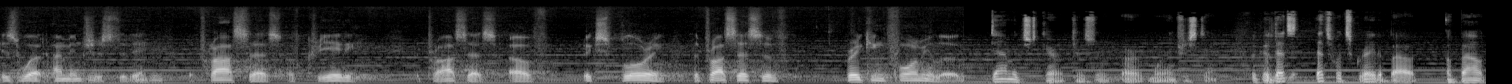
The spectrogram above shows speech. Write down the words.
is what I'm interested in. Mm-hmm. The process of creating, the process of exploring, the process of breaking formula. Damaged characters are, are more interesting. Because that's that's what's great about about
